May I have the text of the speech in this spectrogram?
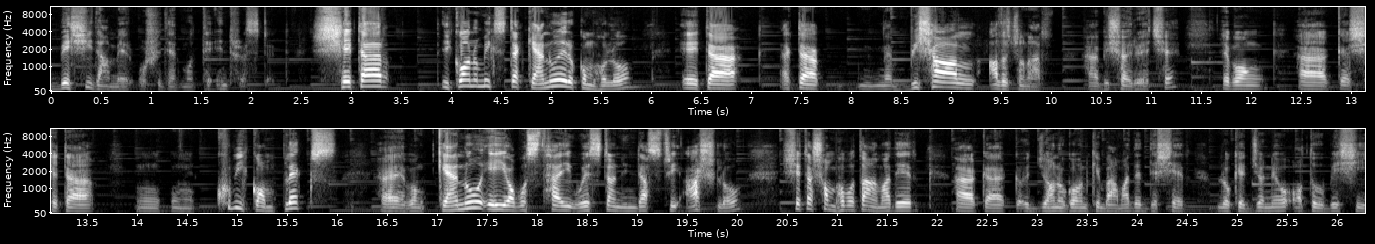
বেশি দামের ওষুধের মধ্যে ইন্টারেস্টেড। সেটার ইকোনমিক্সটা কেন এরকম হলো, এটা একটা বিশাল আলোচনার বিষয় রয়েছে এবং সেটা খুবই কমপ্লেক্স এবং কেন এই অবস্থায় ওয়েস্টার্ন ইন্ডাস্ট্রি আসলো সেটা সম্ভবত আমাদের জনগণ কিংবা আমাদের দেশের লোকের জন্যেও অত বেশি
